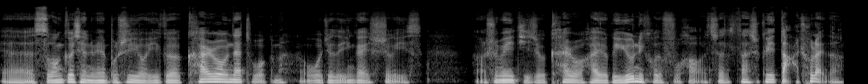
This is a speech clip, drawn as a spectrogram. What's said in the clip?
呃，死亡搁浅里面不是有一个 Cairo Network 吗？我觉得应该也是这个意思。啊，顺便一提，这个 Cairo 还有个 Unicode 的符号，这它是可以打出来的。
